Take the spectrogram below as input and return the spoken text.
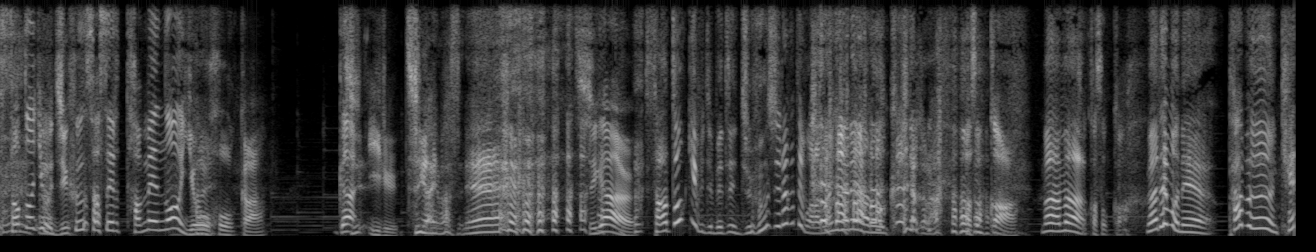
砂糖きびを受粉させるための養蜂家がいる。違いますね違う。サトウキビって別に受粉しなくても甘いんじゃねあの 茎だからあ、そっか。まあまあそっかそっか。まあでもね多分県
